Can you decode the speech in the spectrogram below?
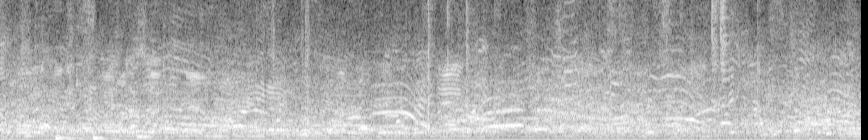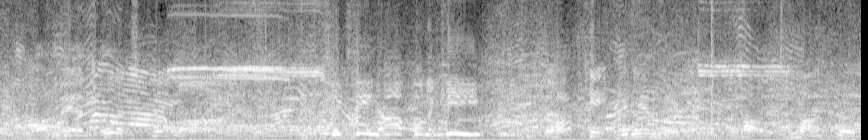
man. 16 Hopp on the keep. Hopp can't get in there. Oh, come on, coach.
